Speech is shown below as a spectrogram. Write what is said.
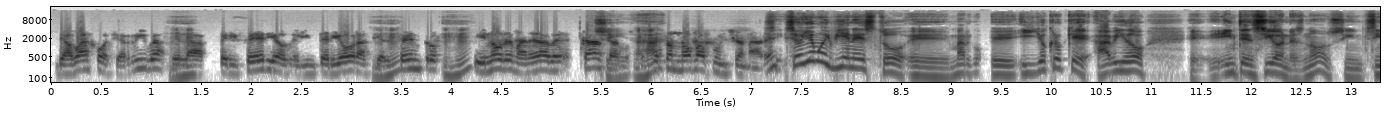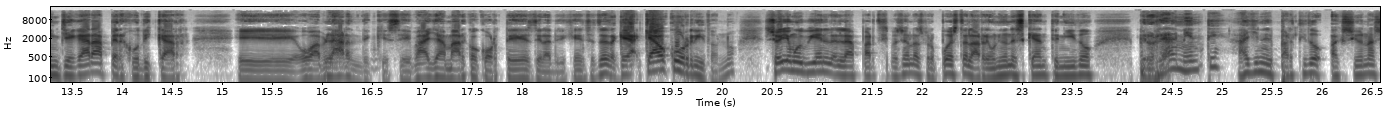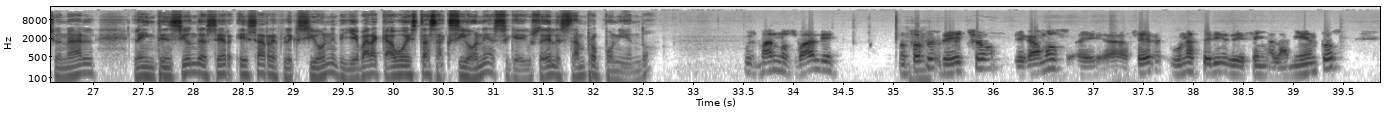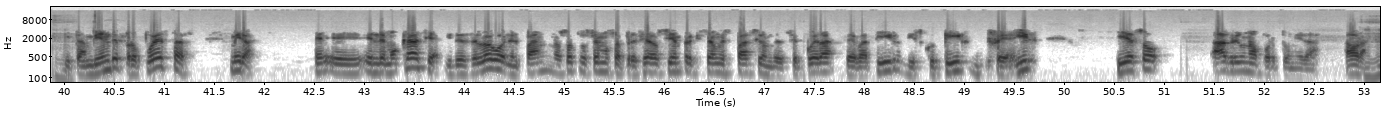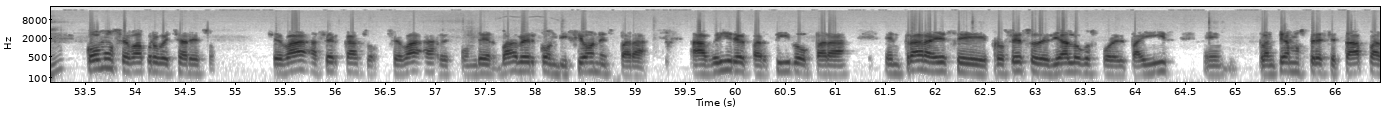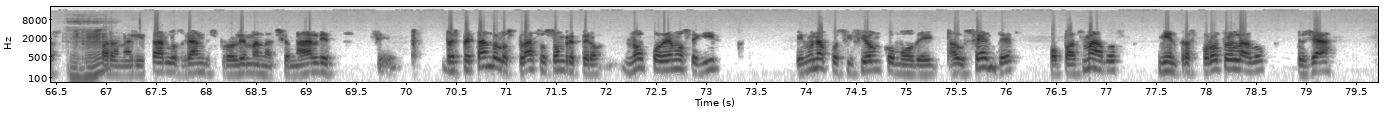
de abajo hacia arriba, de la periferia o del interior hacia el centro y no de manera vertical, Sí, eso no va a funcionar. ¿eh? Sí, se oye muy bien esto, eh, Marco, eh, y yo creo que ha habido eh, intenciones, ¿no? Sin, sin llegar a perjudicar eh, o hablar de que se vaya Marco Cortés de la dirigencia, etcétera, que, que ha ocurrido, ¿no? Se oye muy bien la, la participación, las propuestas, las reuniones que han tenido, pero ¿realmente hay en el Partido Acción Nacional la intención de hacer esa reflexión y de llevar a cabo estas acciones que ustedes les están proponiendo? pues más nos vale. Nosotros, de hecho, llegamos eh, a hacer una serie de señalamientos y también de propuestas. Mira, eh, en democracia. Y desde luego en el PAN, nosotros hemos apreciado siempre que sea un espacio donde se pueda debatir, discutir, diferir, y eso abre una oportunidad. Ahora, ¿cómo se va a aprovechar eso? Se va a hacer caso, se va a responder, va a haber condiciones para abrir el partido, para entrar a ese proceso de diálogos por el país. Eh, planteamos tres etapas para analizar los grandes problemas nacionales, sí, respetando los plazos, hombre, pero no podemos seguir en una posición como de ausentes o pasmados, mientras por otro lado, pues ya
